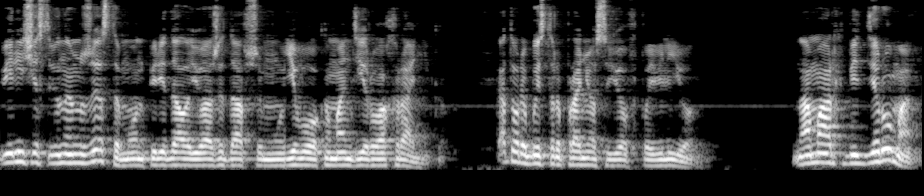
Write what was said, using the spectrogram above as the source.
Величественным жестом он передал ее ожидавшему его командиру охранников, который быстро пронес ее в павильон. Намарх Беддерума,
